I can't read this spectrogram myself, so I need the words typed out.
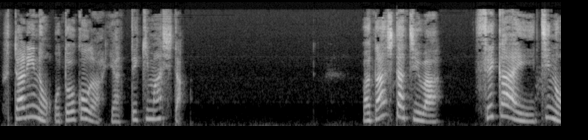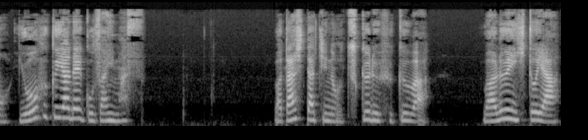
二人の男がやってきました。私たちは世界一の洋服屋でございます。私たちの作る服は悪い人や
